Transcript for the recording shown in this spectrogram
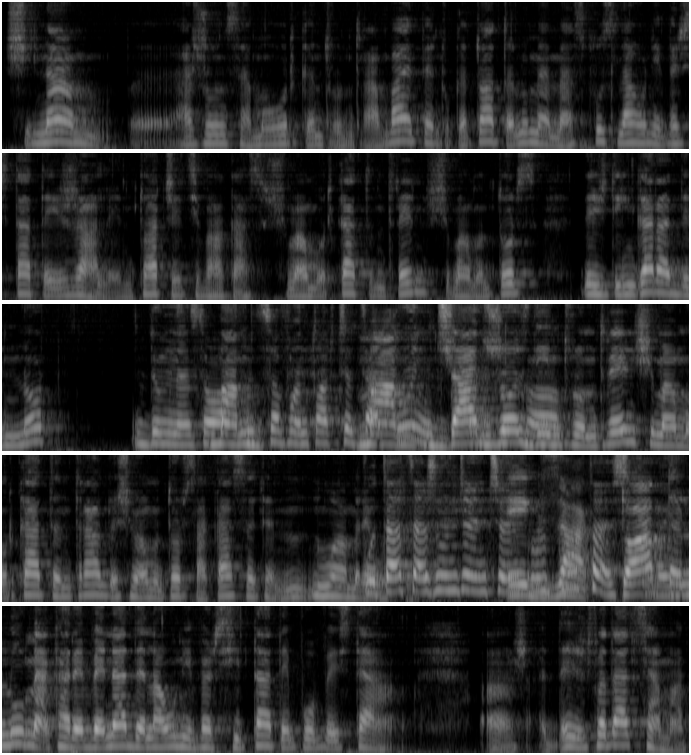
Și n-am uh, ajuns să mă urc într-un tramvai pentru că toată lumea mi-a spus la universitate e jale, întoarceți-vă acasă. Și m-am urcat în tren și m-am întors. Deci din gara din nord Dumnezeu a vrut să vă întoarceți m-am atunci. dat pentru jos că dintr-un tren și m-am urcat în travă și m-am întors acasă că nu am reușit. Puteați ajunge în centrul Exact. protestului. Toată lumea care venea de la universitate povestea așa. Deci vă dați seama,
